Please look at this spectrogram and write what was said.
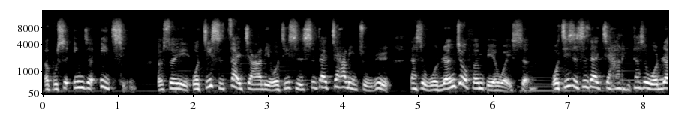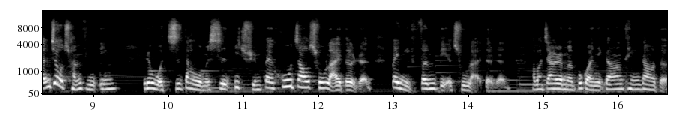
而不是因着疫情而，所以我即使在家里，我即使是在家里主日，但是我仍旧分别为圣。我即使是在家里，但是我仍旧传福音，因为我知道我们是一群被呼召出来的人，被你分别出来的人，好吧，家人们，不管你刚刚听到的，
